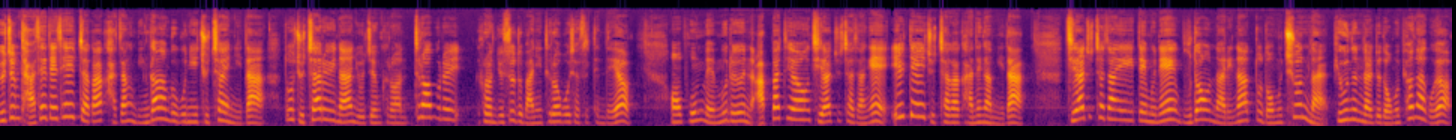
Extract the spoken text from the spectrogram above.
요즘 다세대 세입자가 가장 민감한 부분이 주차입니다. 또 주차로 인한 요즘 그런 트러블을 그런 뉴스도 많이 들어보셨을 텐데요. 어, 본 매물은 아파트형 지하 주차장에 1대1 주차가 가능합니다. 지하 주차장이기 때문에 무더운 날이나 또 너무 추운 날, 비 오는 날도 너무 편하고요.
